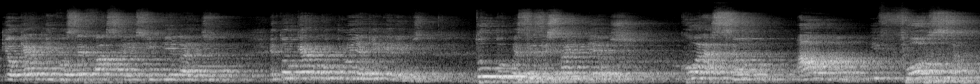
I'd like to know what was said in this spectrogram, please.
Que eu quero que você faça isso, entenda isso. Então eu quero concluir aqui, queridos. Tudo precisa estar em Deus: coração, alma e força.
